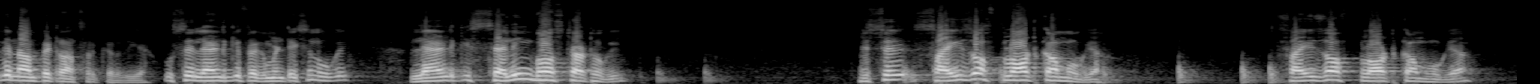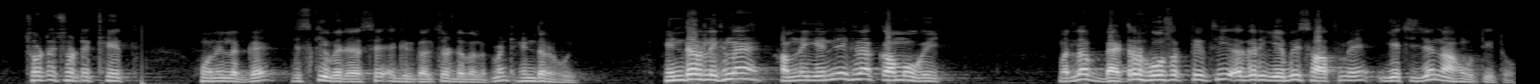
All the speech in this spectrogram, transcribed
के नाम पे ट्रांसफ़र कर दिया। उससे लैंड की फ्रेगमेंटेशन हो गई। लैंड की सेलिंग बहुत स्टार्ट हो गई, जिससे साइज़ ऑफ़ प्लॉट कम हो गया। साइज़ ऑफ़ प्लॉट कम हो गया। छोटे छोटे खेत होने लग गए, जिसकी वजह से एग्रीकल्चर डेवलपमेंट हिंडर हुई। हिंडर लिखना है। हमने ये नहीं लिखना कम हो गई। मतलब बेटर हो सकती थी अगर ये भी साथ में ये चीज़ें ना होती तो।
